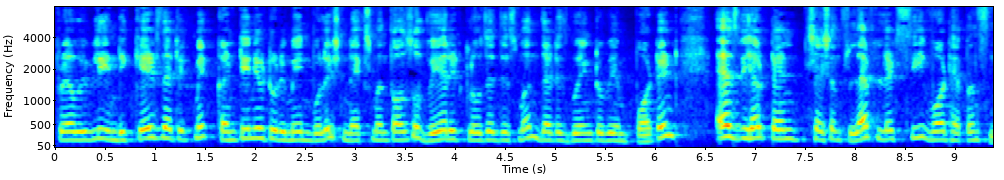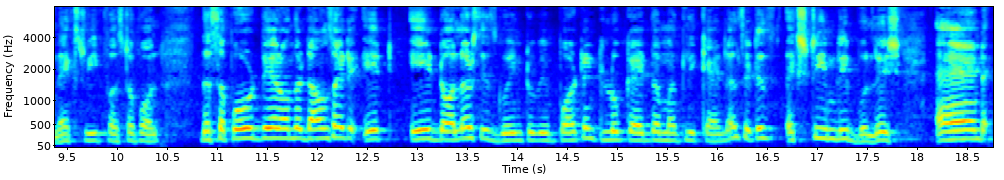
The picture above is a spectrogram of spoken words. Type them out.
probably indicates that it may continue to remain bullish next month also where it closes this month. That is going to be important. As we have 10 sessions left let's see what happens next week first of all. The support there on the downside 8 8 dollars is going to be important. Look at the monthly candles. It is extremely bullish. And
